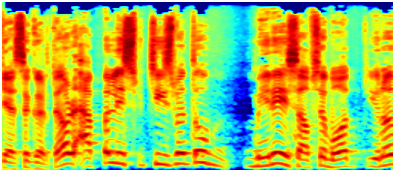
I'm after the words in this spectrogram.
कैसे करते हैं। और एप्पल इस चीज़ में तो मेरे हिसाब से बहुत यू नो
